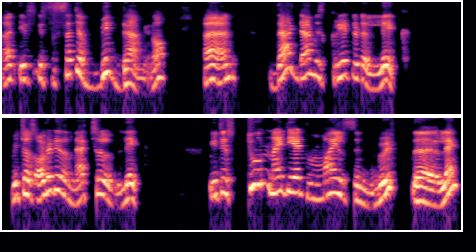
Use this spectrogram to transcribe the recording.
and it's it's such a big dam, you know, and that dam is created a lake, which was already a natural lake. It is 298 miles in width, the length,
